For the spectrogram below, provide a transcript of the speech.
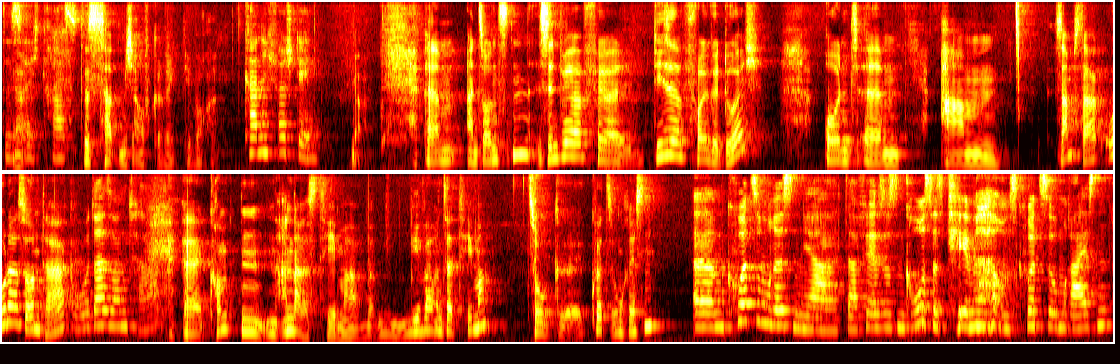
Das Ja. ist echt krass. Das hat mich aufgeregt die Woche. Kann ich verstehen. Ja. Ähm, ansonsten sind wir für diese Folge durch und ähm, am Samstag oder Sonntag Oder Sonntag. äh, kommt ein, ein anderes Thema. Wie war unser Thema? So g- kurz umrissen? Ähm, kurz umrissen, ja. Dafür ist es ein großes Thema, um es kurz zu umreißen.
